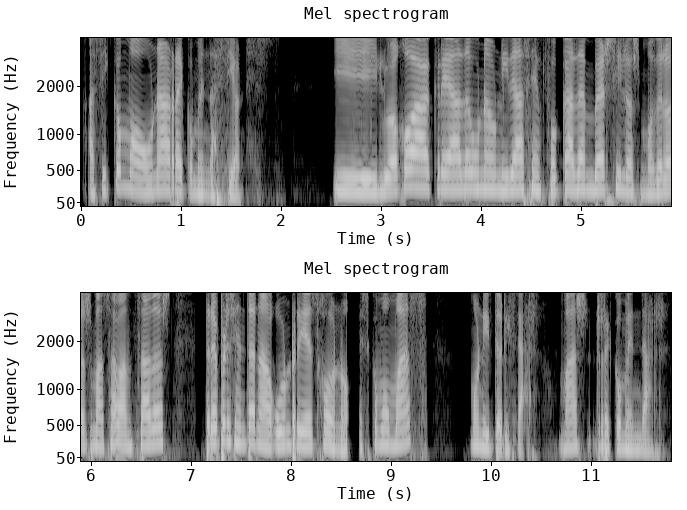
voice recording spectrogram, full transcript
así como unas recomendaciones. Y luego ha creado una unidad enfocada en ver si los modelos más avanzados representan algún riesgo o no. Es como más monitorizar, más recomendar.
